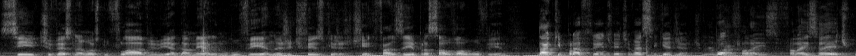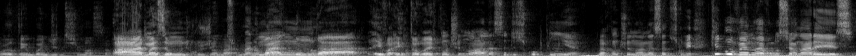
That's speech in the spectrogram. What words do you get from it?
Se tivesse o negócio do Flávio ia dar merda no governo, a gente fez o que a gente tinha que fazer para salvar o governo. Daqui pra frente a gente vai seguir adiante. Não Bom, vai falar isso. Falar isso é tipo, eu tenho bandido de estimação. ah, mas é o único jeito. vai, mas mas não vai, não, não dá. vai. e vai- então vai continuar nessa desculpinha. Vai continuar nessa desculpinha. Que governo revolucionário é esse?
